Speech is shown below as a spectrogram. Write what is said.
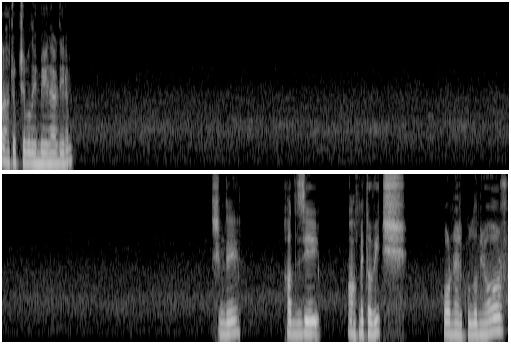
Daha çok çabalayın beyler diyelim. Şimdi Hadzi Ahmetovic korner kullanıyor.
